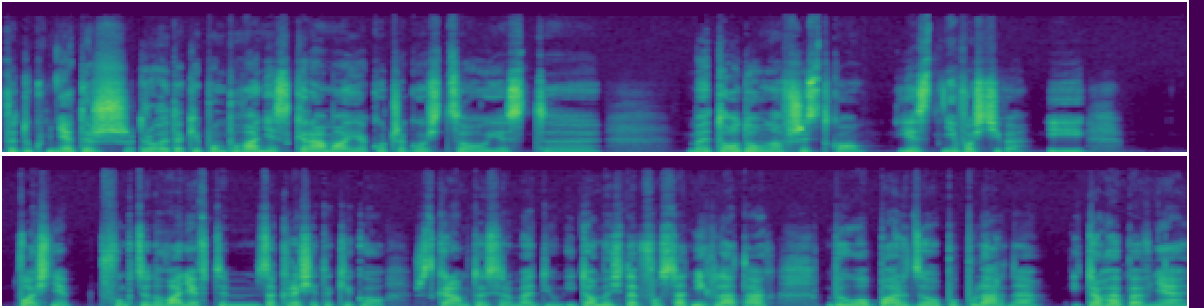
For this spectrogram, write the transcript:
Według mnie też trochę takie pompowanie skrama jako czegoś, co jest e, metodą na wszystko, jest niewłaściwe. I właśnie funkcjonowanie w tym zakresie takiego, że Scrum to jest remedium. I to myślę w ostatnich latach było bardzo popularne, i trochę pewnie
